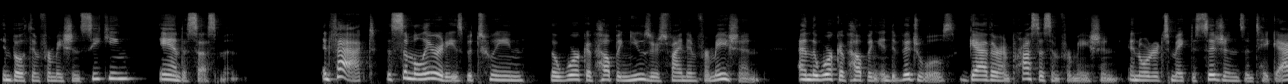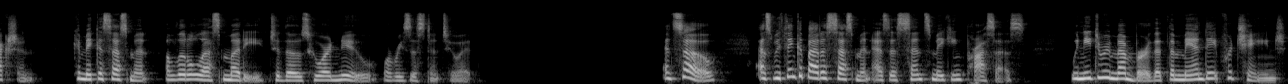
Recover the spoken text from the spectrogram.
in both information seeking and assessment. In fact, the similarities between the work of helping users find information and the work of helping individuals gather and process information in order to make decisions and take action can make assessment a little less muddy to those who are new or resistant to it. And so, as we think about assessment as a sense making process, we need to remember that the mandate for change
